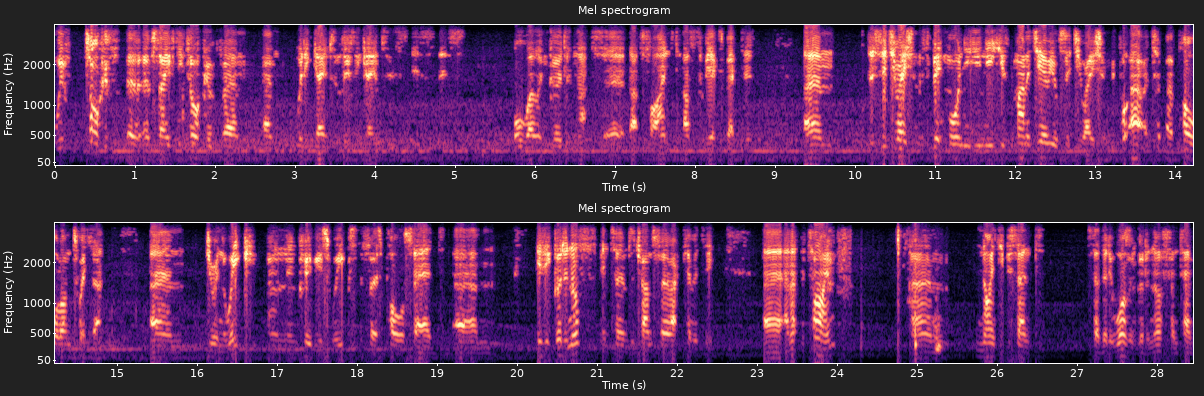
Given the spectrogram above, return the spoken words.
With talk of, of safety, talk of um, um, winning games and losing games is, is, is all well and good, and that's uh, that's fine. That's to be expected. Um, the situation that's a bit more unique is the managerial situation. We put out a, t- a poll on Twitter um, during the week and in previous weeks. The first poll said, um, "Is it good enough in terms of transfer activity?" Uh, and at the time, um, 90% said that it wasn't good enough, and 10%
